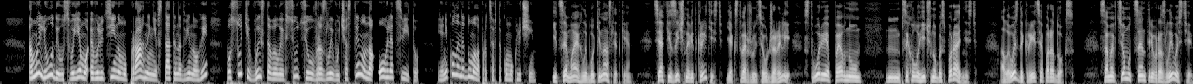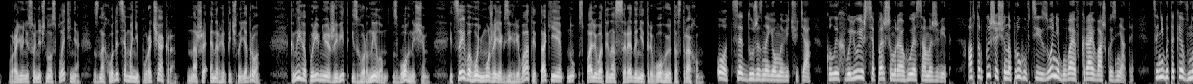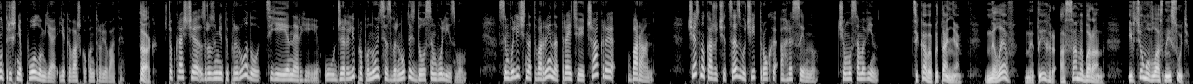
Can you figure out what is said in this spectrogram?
А ми, люди, у своєму еволюційному прагненні встати на дві ноги, по суті, виставили всю цю вразливу частину на огляд світу. Я ніколи не думала про це в такому ключі. І це має глибокі наслідки. Ця фізична відкритість, як стверджується у джерелі, створює певну психологічну безпорадність. Але ось де криється парадокс. Саме в цьому центрі вразливості, в районі сонячного сплетіння, знаходиться маніпура чакра, наше енергетичне ядро. Книга порівнює живіт із горнилом, з вогнищем, і цей вогонь може як зігрівати, так і ну, спалювати нас всередині тривогою та страхом. О, це дуже знайоме відчуття. Коли хвилюєшся, першим реагує саме живіт. Автор пише, що напругу в цій зоні буває вкрай важко зняти. Це ніби таке внутрішнє полум'я, яке важко контролювати. Так, Щоб краще зрозуміти природу цієї енергії, у джерелі пропонується звернутись до символізму. Символічна тварина третьої чакри – баран. Чесно кажучи, це звучить трохи агресивно. Чому саме він? Цікаве питання. Не лев, не тигр, а саме баран. І в цьому, власне, і суть.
